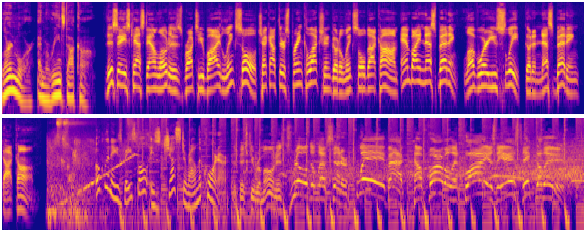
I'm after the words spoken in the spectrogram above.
Learn more at marines.com. This A's Cast download is brought to you by Linksoul. Check out their spring collection. Go to linksoul.com and by Nest Bedding. Love where you sleep. Go to nestbedding.com. Oakland A's baseball is just around the corner. The pitch to Ramon is drilled to left center, way back. How far will it fly as the A's take the lead?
